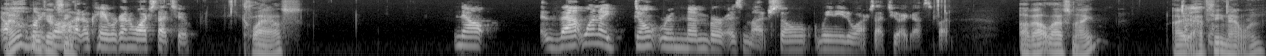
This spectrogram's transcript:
I Oh my God. Okay, we're gonna watch that too. Class. Now, that one I don't remember as much, so we need to watch that too, I guess. But About Last Night. I oh have seen that one.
